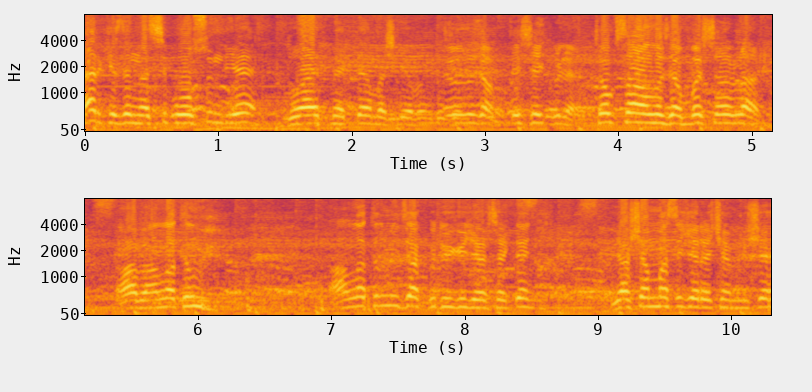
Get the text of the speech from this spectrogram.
Herkese nasip olsun diye dua etmekten başka yapabileceğim. Evet hocam teşekkürler. Çok sağ olun hocam. Başarılar. Abi anlatılmıyor. Anlatılmayacak bir duygu gerçekten. Yaşanması gereken bir şey.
